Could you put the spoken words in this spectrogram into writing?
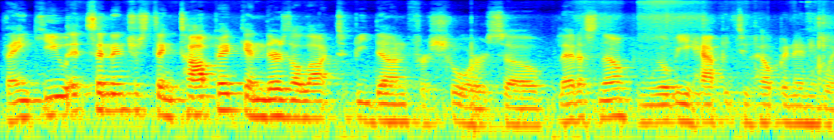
Thank you. It's an interesting topic and there's a lot to be done for sure. So let us know. And we'll be happy to help in any way.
